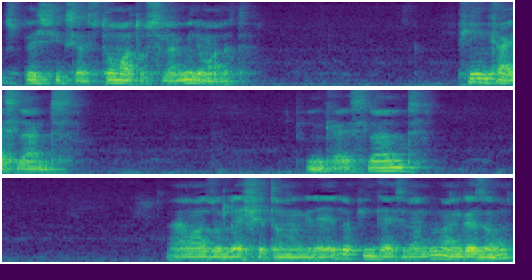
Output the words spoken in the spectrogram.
specific search tomato ስለሚል ማለት pink Iceland pink Iceland አማዞን ላይ አይሸጥም እንግዲህ አይደለ። pink አይስላንዱን አንገዛውም።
